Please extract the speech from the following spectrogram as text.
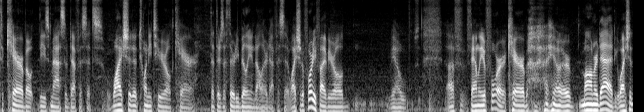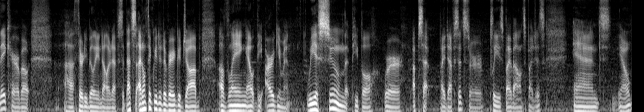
to care about these massive deficits why should a 22 year old care that there's a $30 billion deficit. Why should a 45 year old, you know, a f- family of four care about, you know, or mom or dad, why should they care about a $30 billion deficit? That's, I don't think we did a very good job of laying out the argument. We assume that people were upset by deficits or pleased by balanced budgets. And, you know,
